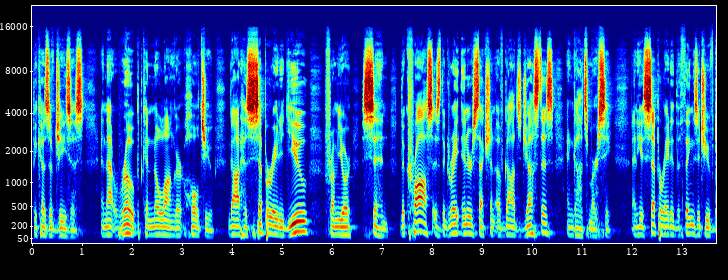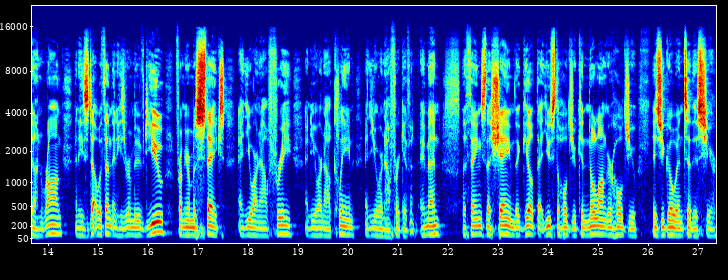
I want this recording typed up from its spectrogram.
because of Jesus. And that rope can no longer hold you. God has separated you from your sin. The cross is the great intersection of God's justice and God's mercy and He has separated the things that you've done wrong, and He's dealt with them, and He's removed you from your mistakes, and you are now free, and you are now clean, and you are now forgiven. Amen. The things, the shame, the guilt that used to hold you can no longer hold you as you go into this year.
